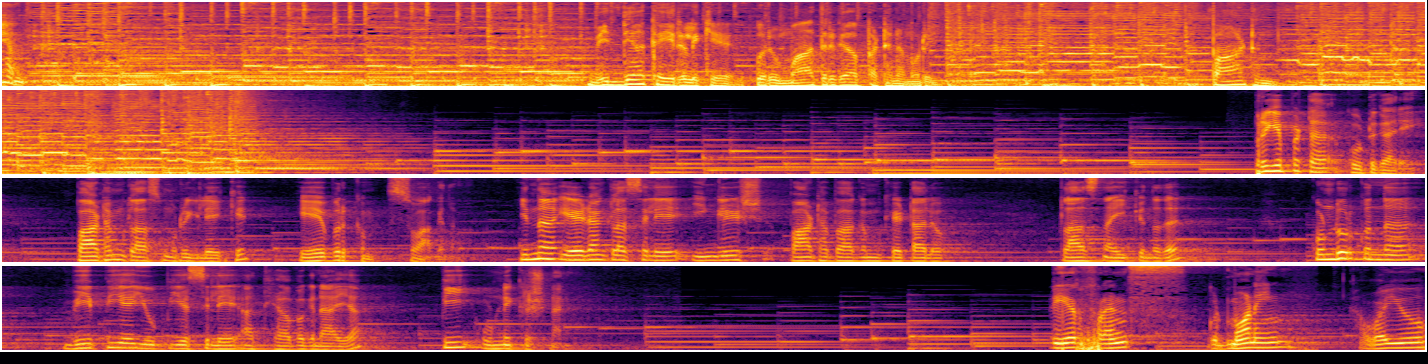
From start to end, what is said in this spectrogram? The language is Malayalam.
പാഠം വിദ്യാ കൈരളിക്ക് ഒരു മാതൃകാ പഠനമുറി. പാഠം. പ്രിയപ്പെട്ട കൂട്ടുകാരെ പാഠം ക്ലാസ് മുറിയിലേക്ക് ഏവർക്കും സ്വാഗതം. ഇന്ന് ഏഴാം ക്ലാസ്സിലെ ഇംഗ്ലീഷ് പാഠഭാഗം കേട്ടാലോ? ക്ലാസ് നയിക്കുന്നത് Kundurkunnu V P A U P എസിലെ അധ്യാപകനായ P Unnikrishnan Dear friends, good morning. How are you?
